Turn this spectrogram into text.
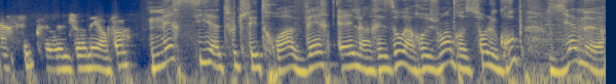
Merci. Très bonne journée. Au revoir. Merci à toutes les trois. Vers elle, un réseau à rejoindre sur le groupe Yammer.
